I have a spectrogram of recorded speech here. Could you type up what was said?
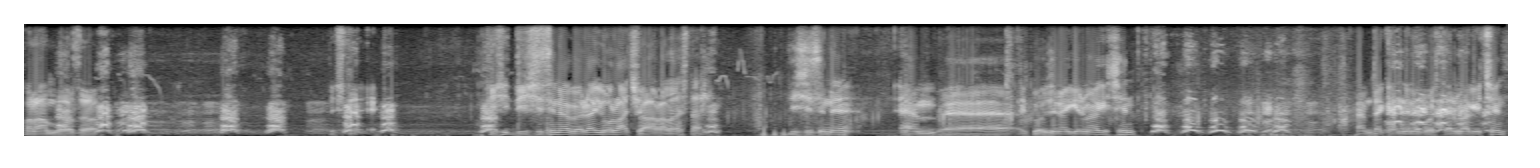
Ulan bozu. İşte diş- dişisine böyle yol açıyor arkadaşlar. Dişisini hem eee, gözüne girmek için hem de kendini göstermek için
